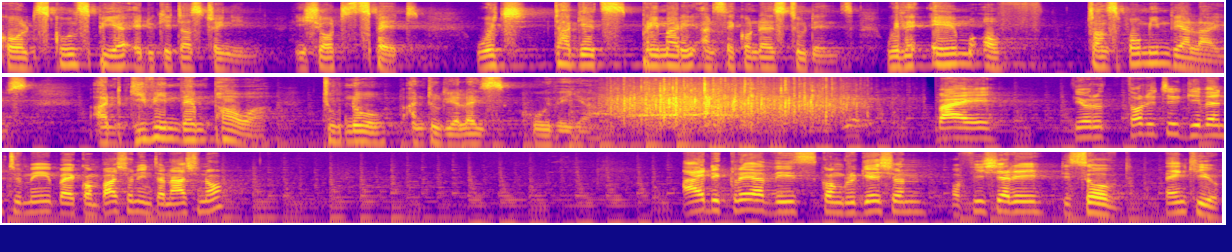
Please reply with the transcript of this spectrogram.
called Schools Peer Educators Training, in short SPET, which targets primary and secondary students with the aim of transforming their lives and giving them power to know and to realize who they are. By the authority given to me by Compassion International, I declare this congregation officially dissolved. Thank you.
